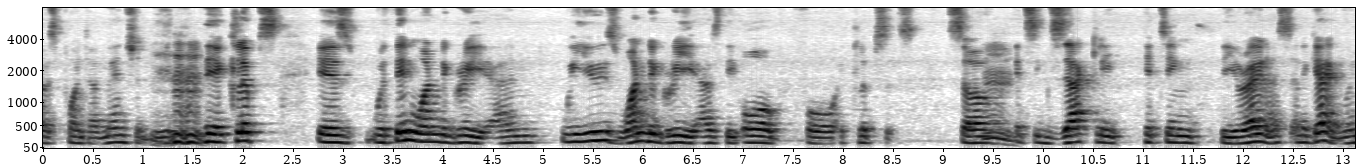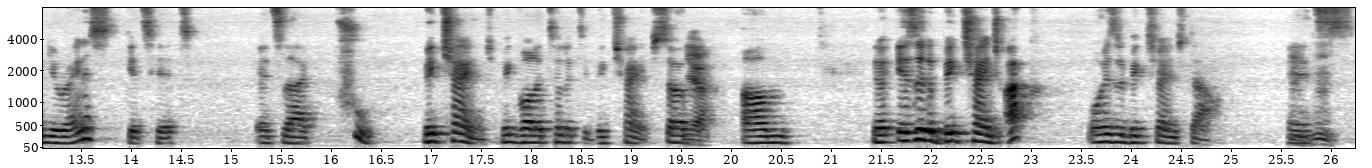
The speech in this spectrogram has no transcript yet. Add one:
first point I mentioned. The, the eclipse is within one degree, and we use one degree as the orb for eclipses. So Mm. it's exactly hitting the Uranus. And again, when Uranus gets hit, it's like, phew, big change, big volatility, big change. So Yeah. um, you know, is it a big change up or is it a big change down? It's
